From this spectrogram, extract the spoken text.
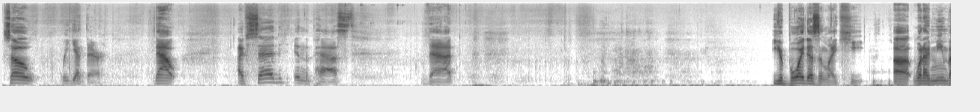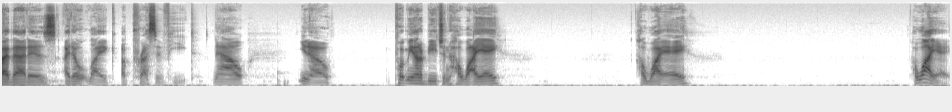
So we get there. Now, I've said in the past that your boy doesn't like heat. Uh, what I mean by that is I don't like oppressive heat. Now, you know, put me on a beach in Hawaii. Hawaii. Hawaii.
